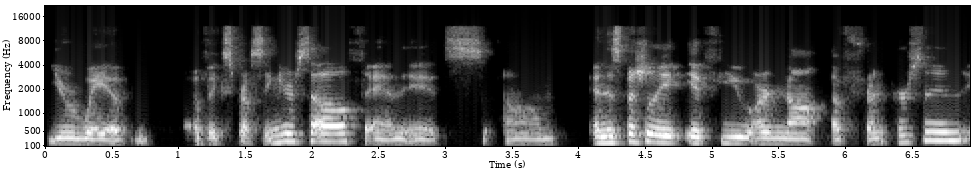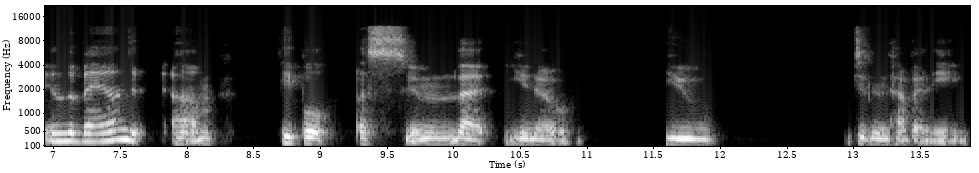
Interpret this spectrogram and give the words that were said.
your way of of expressing yourself and it's um and especially if you are not a front person in the band um people assume that you know you didn't have any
